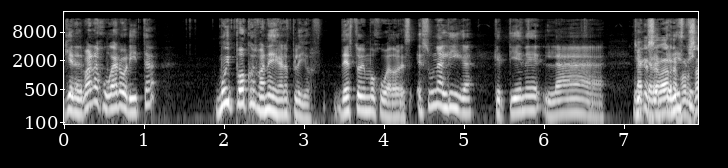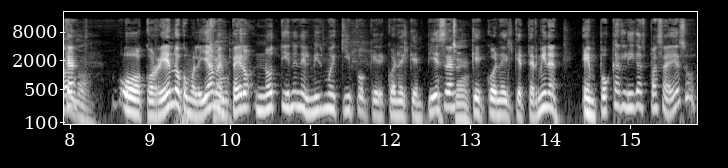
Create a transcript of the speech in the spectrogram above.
Quienes van a jugar ahorita, muy pocos van a llegar a playoff de estos mismos jugadores. Es una liga que tiene la, Sí, la que se va característica reforzando. O corriendo como le llaman, Sí. pero no tienen el mismo equipo que con el que empiezan Sí. que con el que terminan. En pocas ligas pasa eso,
